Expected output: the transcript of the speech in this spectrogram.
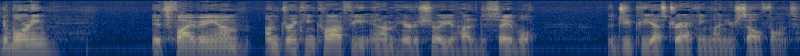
Good morning. It's 5 a.m. I'm drinking coffee and I'm here to show you how to disable the GPS tracking on your cell phones.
